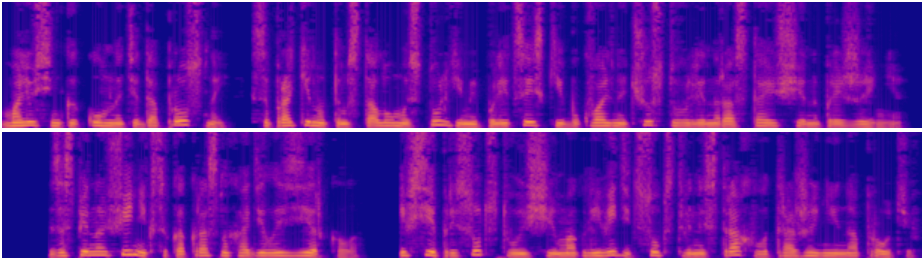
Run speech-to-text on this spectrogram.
Малюсенькой комнате допросной с опрокинутым столом и стульями полицейские буквально чувствовали нарастающее напряжение. За спиной Феникса как раз находилось зеркало, и все присутствующие могли видеть собственный страх в отражении напротив.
